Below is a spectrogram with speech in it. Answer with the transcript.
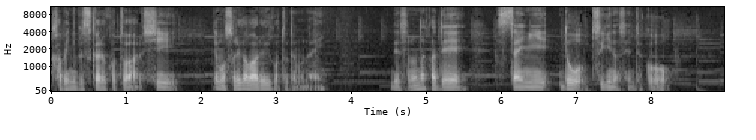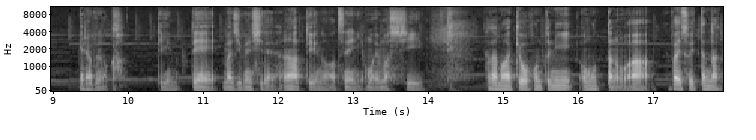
壁にぶつかることはあるしでもそれが悪いことでもない。でその中で実際にどう次の選択を選ぶのかっていうのって、まあ、自分次第だなっていうのは常に思いますしただまあ今日本当に思ったのはやっぱりそういったな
